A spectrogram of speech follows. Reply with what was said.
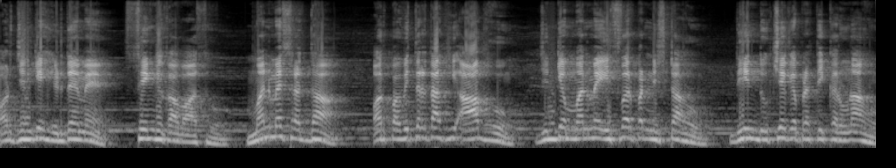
और जिनके हृदय में सिंह का वास हो। मन में श्रद्धा और पवित्रता की आग हो, जिनके मन में ईश्वर पर निष्ठा हो, दीन दुखिया के प्रति करुणा हो।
